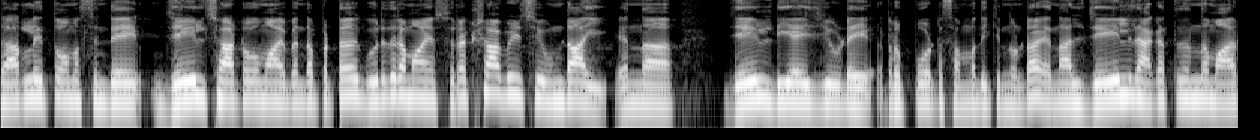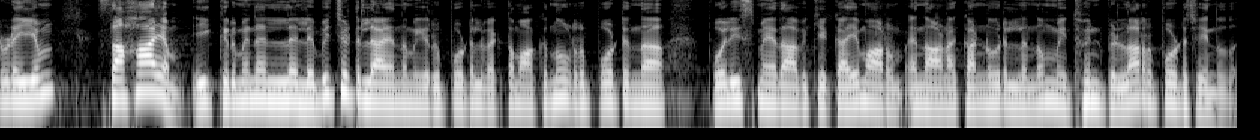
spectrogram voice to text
ചാർലി തോമസിന്റെ ജയിൽ ചാട്ടവുമായി ബന്ധപ്പെട്ട് ഗുരുതരമായ സുരക്ഷാ വീഴ്ച ഉണ്ടായി എന്ന് ജയിൽ ഡി ഐ ജിയുടെ റിപ്പോർട്ട് സമ്മതിക്കുന്നുണ്ട്. എന്നാൽ ജയിലിനകത്ത് നിന്നും ആരുടെയും സഹായം ഈ ക്രിമിനലിന് ലഭിച്ചിട്ടില്ല എന്നും ഈ റിപ്പോർട്ടിൽ വ്യക്തമാക്കുന്നു. റിപ്പോർട്ട് ഇന്ന് പോലീസ് മേധാവിക്ക് കൈമാറും എന്നാണ് കണ്ണൂരിൽ നിന്നും മിഥുൻ പിള്ള റിപ്പോർട്ട് ചെയ്യുന്നത്.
